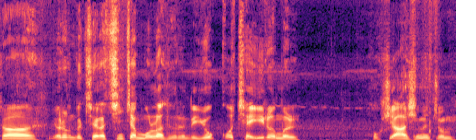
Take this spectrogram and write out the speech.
자 여러분들 제가 진짜 몰라서 그런데 요 꽃의 이름을 혹시 아시면 좀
